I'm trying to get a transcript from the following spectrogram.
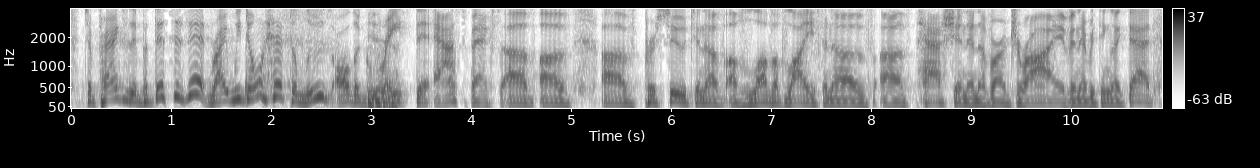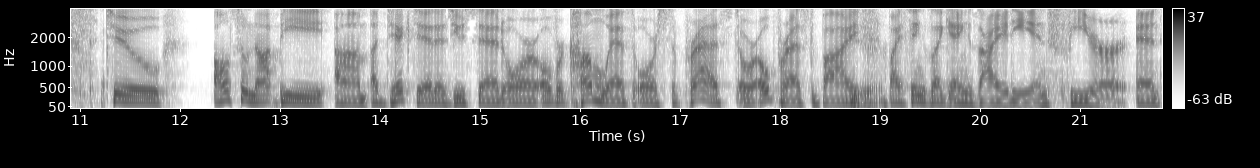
to practice it. But this is it, right? We don't have to lose all the great the aspects of, of, of pursuit and of, of love of life and of, of passion and of our drive and everything like that to also not be um, addicted, as you said, or overcome with, or suppressed, or oppressed by by things like anxiety and fear, and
